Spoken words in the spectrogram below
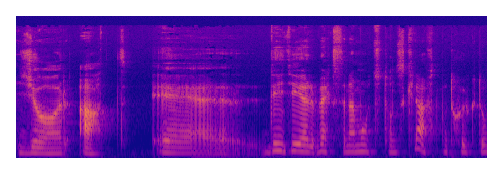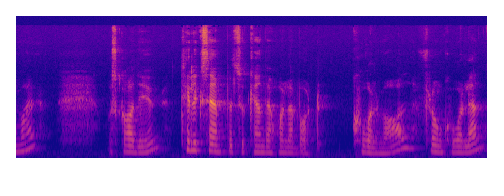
gör att eh, det ger växterna motståndskraft mot sjukdomar och skadedjur. Till exempel så kan det hålla bort kolmal från kolen.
